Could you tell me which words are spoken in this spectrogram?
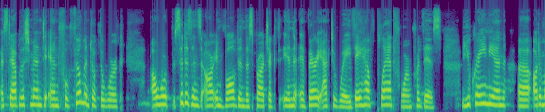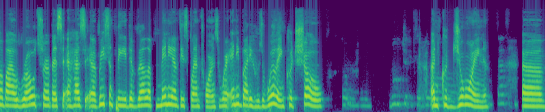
establishment and fulfillment of the work. Our citizens are involved in this project in a very active way. They have platform for this. Ukrainian uh, automobile road service has uh, recently developed many of these platforms where anybody who's willing could show and could join uh,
